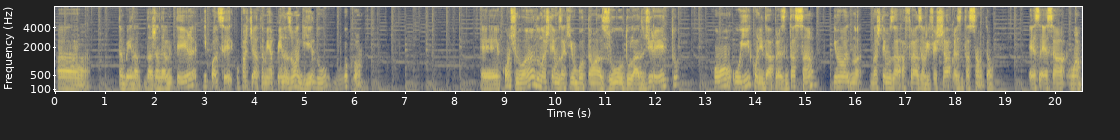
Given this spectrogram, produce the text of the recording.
uh, também na, na, janela inteira e pode ser compartilhado também apenas uma guia do Google Chrome. É, continuando, nós temos aqui um botão azul do lado direito com o ícone da apresentação e nós temos a, a frase ali, fechar a apresentação. Então, essa, essa é uma,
